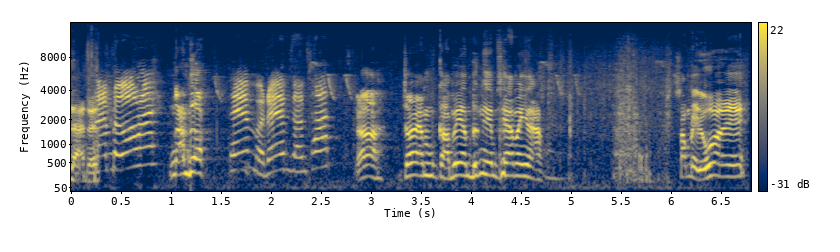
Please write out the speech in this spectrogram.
để, để. Làm được không đấy? Làm được. Thế em ở đây em giám sát. À, Cho em cầm em đứng em xem anh làm. Xong đầy đủ rồi. Đi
